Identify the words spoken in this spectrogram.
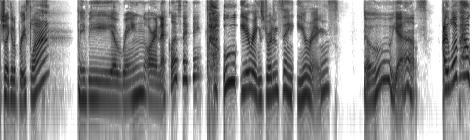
Should I get a bracelet? Maybe a ring or a necklace, I think. Ooh, earrings. Jordan's saying earrings. Oh, yes. I love how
